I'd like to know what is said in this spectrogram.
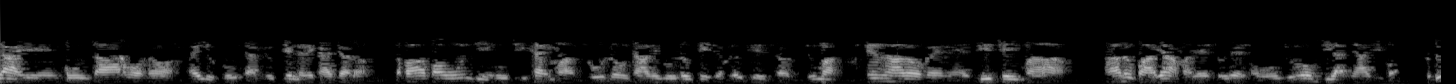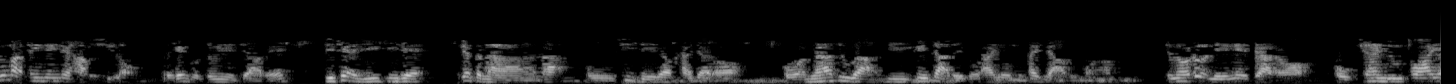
ရရင်ကိုယ်စားပေါ့နော်။အဲလိုပုံစံမျိုးဖြစ်နေတဲ့အခါကျတော့သဘာဝပတ်ဝန်းကျင်ကိုထိခိုက်မှာစိုးလို့ဒါတွေကိုလုပ်သင့်တယ်၊မလုပ်သင့်ဘူးဆိုတာဘယ်သူမှမစဉ်းစားတော့ဘဲနဲ့ဒီအချိန်မှာငါတို့ဘာရမှာလဲဆိုတဲ့လူအုပ်ကြီးကအများကြီးပေါ့။ ဘယ်သူမှ ထိန်းသိမ်းတဲ့ဟာ မရှိတော့ဘူး။တကယ့်ကို စိုးရိမ်စရာပဲ။ဒီထက်အရေးကြီးတဲ့ ပြဿနာက ရှိသေးတဲ့အခါကျတော့ အများစုက ဒီကိစ္စတွေကို အာရုံမစိုက်ကြဘူးပေါ့နော်။ကျနော်တို့အနေနဲ့ကျတော့ ပြန်ယူသွားရ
